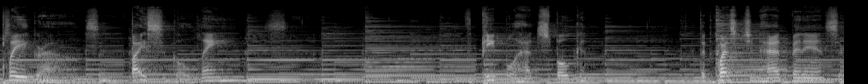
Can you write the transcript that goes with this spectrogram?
playgrounds, and bicycle lanes. The people had spoken, the question had been answered,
